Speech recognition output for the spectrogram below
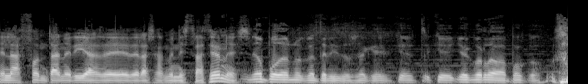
en las fontanerías de, de las administraciones. No puedo no contenido, o sea que, que, que yo engordaba poco.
